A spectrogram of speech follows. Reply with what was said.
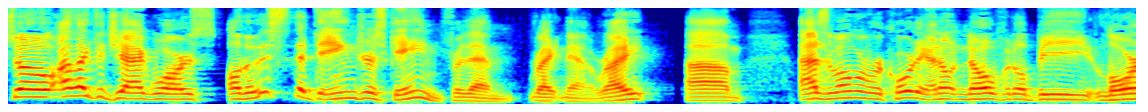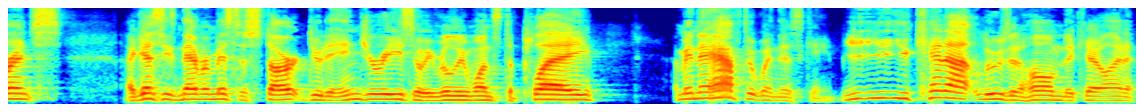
So I like the Jaguars, although this is a dangerous game for them right now, right? Um, as of moment we're recording, I don't know if it'll be Lawrence. I guess he's never missed a start due to injury, so he really wants to play. I mean, they have to win this game. You, you, you cannot lose at home to Carolina.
